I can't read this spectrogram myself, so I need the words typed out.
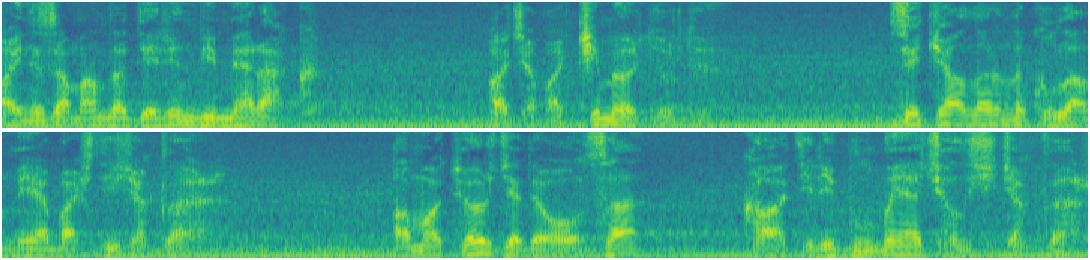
Aynı zamanda derin bir merak. Acaba kim öldürdü? Zekalarını kullanmaya başlayacaklar. Amatörce de olsa katili bulmaya çalışacaklar.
